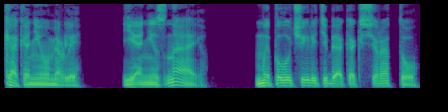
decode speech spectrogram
Как они умерли? Я не знаю. Мы получили тебя как сироту.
